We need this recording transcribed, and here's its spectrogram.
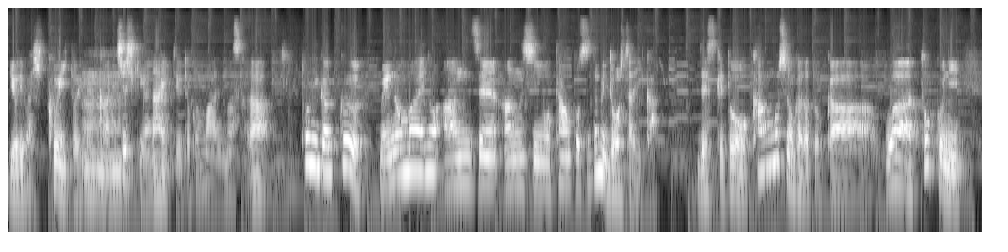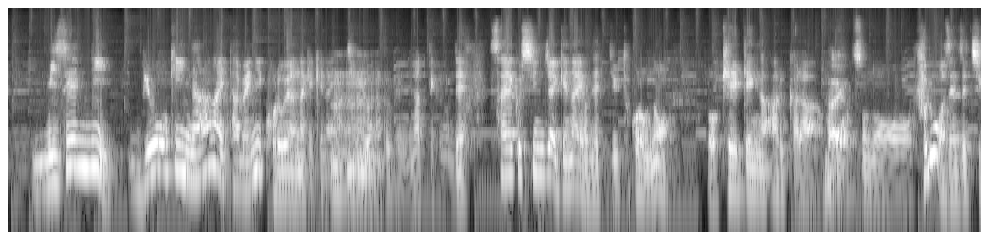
よりは低いというか、うんうん知識がないというところもありますからとにかく目の前の安全安心を担保するためにどうしたらいいかですけど看護師の方とかは特に未然に病気にならないためにこれをやらなきゃいけないっていうような部分になってくるので、最悪死んじゃいけないよねっていうところの経験があるから、はい。もうそのフローは全然違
